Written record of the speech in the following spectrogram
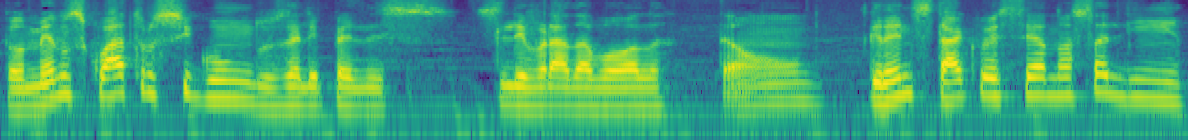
Pelo menos 4 segundos ali para eles se livrar da bola. Então, grande destaque vai ser a nossa linha.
